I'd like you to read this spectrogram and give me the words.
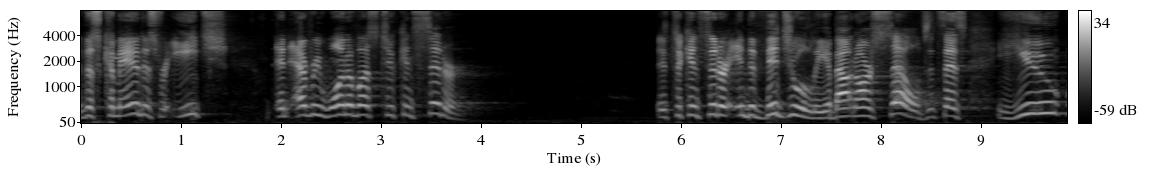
And this command is for each and every one of us to consider. It's to consider individually about ourselves. It says, You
